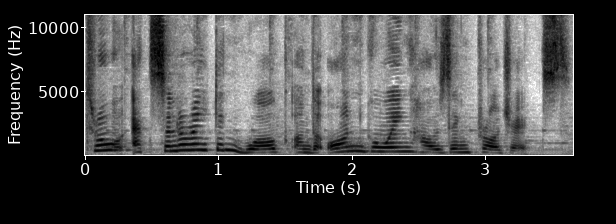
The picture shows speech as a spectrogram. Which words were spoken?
through accelerating work on the ongoing housing projects.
